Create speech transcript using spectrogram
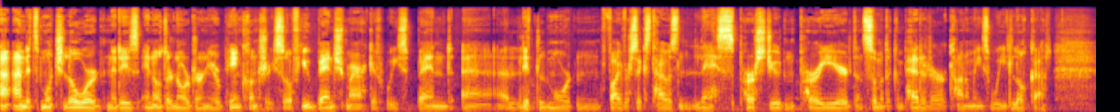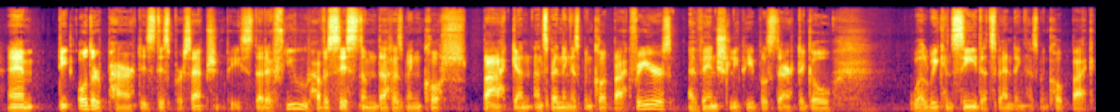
And it's much lower than it is in other Northern European countries. So if you benchmark it, we spend uh, a little more than five or six thousand less per student per year than some of the competitor economies we look at. Um, the other part is this perception piece that if you have a system that has been cut back and, and spending has been cut back for years, eventually people start to go, well, we can see that spending has been cut back.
